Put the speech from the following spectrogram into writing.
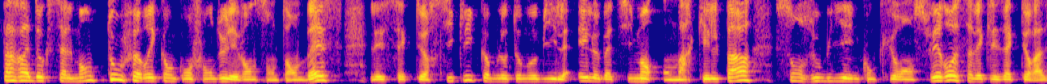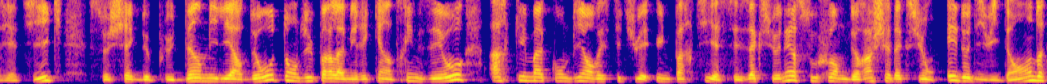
paradoxalement, tout fabricant confondu, les ventes sont en baisse. Les secteurs cycliques comme l'automobile et le bâtiment ont marqué le pas sans oublier une concurrence féroce avec les acteurs asiatiques. Ce chèque de plus d'un milliard d'euros tendu par l'américain Trinzeo, Arkema compte bien en restituer une partie à ses actionnaires sous forme de rachat d'actions et de dividendes.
